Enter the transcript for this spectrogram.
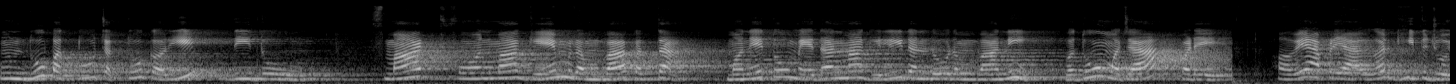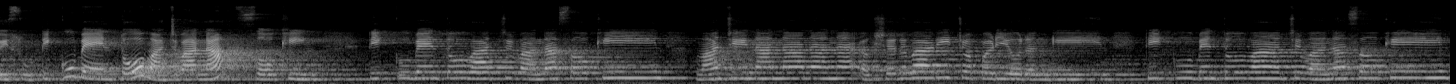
ઊંધું પત્તું ચત્તું કરી દીધું. સ્માર્ટફોનમાં ગેમ રમવા કરતાં મને તો મેદાનમાં ગીલી દંડો રમવાની વધુ મજા પડે. હવે આપણે આગળ ગીત જોઈશું. ટીકુબેન તો વાંચવાના શોખીન. ટીકુબેન તો વાંચવાના શોખીન. વાંચે નાના નાના અક્ષરવાળી ચોપડીઓ રંગીન. ટીકુબેન તો વાંચવાના શોખીન.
